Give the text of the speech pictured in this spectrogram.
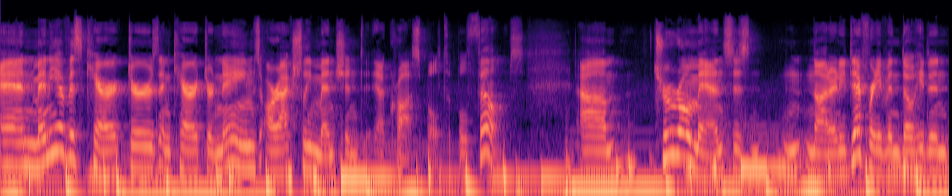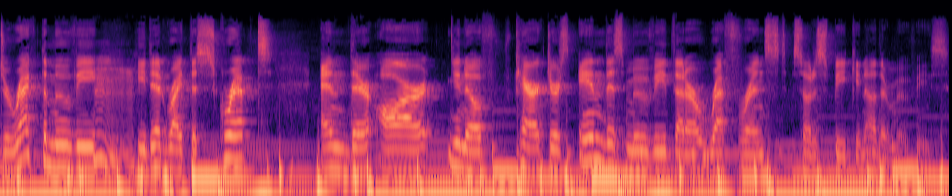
And many of his characters and character names are actually mentioned across multiple films. Um, True Romance is n- not any different, even though he didn't direct the movie. He did write the script, and there are, you know, f- characters in this movie that are referenced, so to speak, in other movies.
